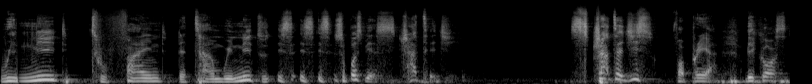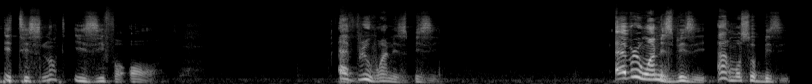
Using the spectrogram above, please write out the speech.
we need to find the time. We need to, it's, it's, it's, supposed to be a strategy. Strategies for prayer because it is not easy for all. Everyone is busy. Everyone is busy. I'm also busy.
